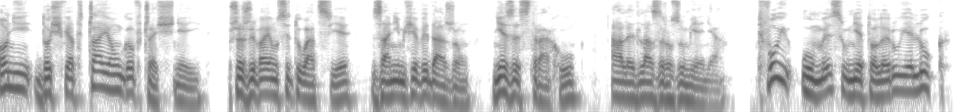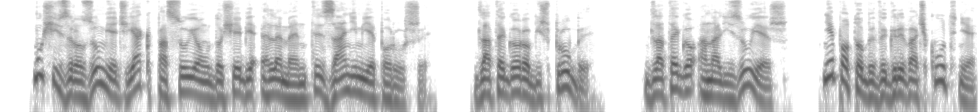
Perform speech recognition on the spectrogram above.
oni doświadczają go wcześniej, przeżywają sytuacje, zanim się wydarzą, nie ze strachu, ale dla zrozumienia. Twój umysł nie toleruje luk. Musi zrozumieć, jak pasują do siebie elementy, zanim je poruszy. Dlatego robisz próby. Dlatego analizujesz, nie po to, by wygrywać kłótnie,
